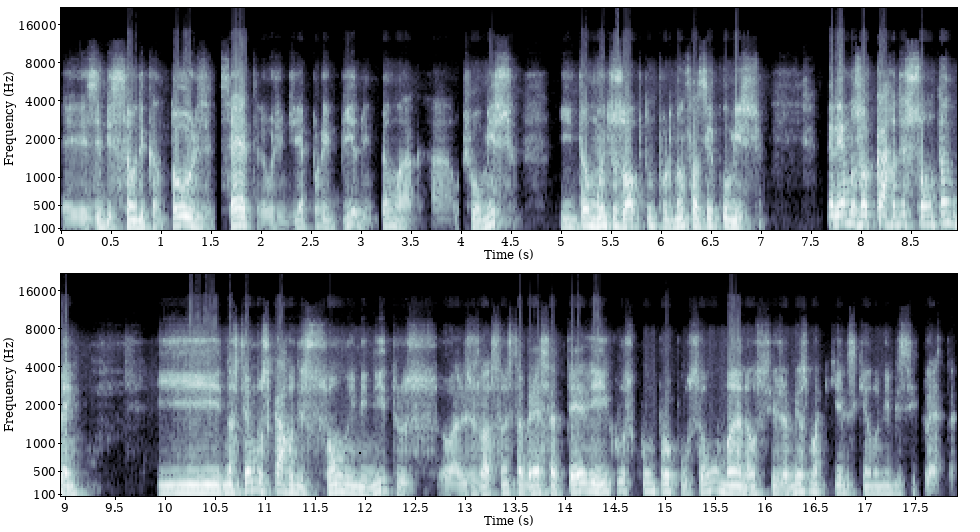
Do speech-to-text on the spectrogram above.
é, exibição de cantores, etc. Hoje em dia é proibido, então, a, a, o showmício, então muitos optam por não fazer comício. Teremos o carro de som também. E nós temos carro de som e minitros, a legislação estabelece até veículos com propulsão humana, ou seja, mesmo aqueles que andam de bicicleta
